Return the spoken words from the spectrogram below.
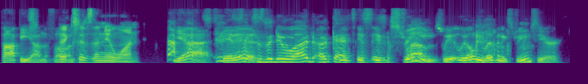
Poppy on the phone. Six is the new one. Yeah, it Six is. is the new one. Okay. It's, it's, it's extremes. we we only live in extremes here.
